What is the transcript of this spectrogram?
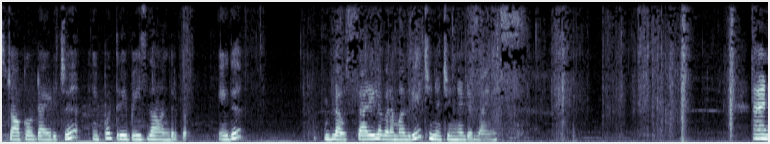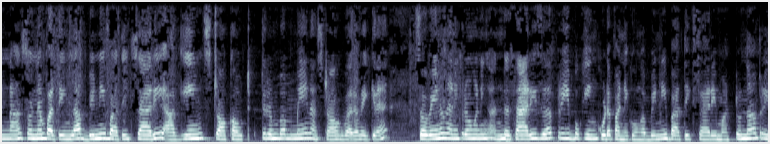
ஸ்டாக் அவுட் ஆயிடுச்சு. இப்போ த்ரீ பீஸ் தான் வந்திருக்கு. இது பிளவுஸ் சாரியில் வர மாதிரி சின்ன சின்ன டிசைன்ஸ் அண்ட் நான் சொன்னேன் பார்த்தீங்களா Binny batik sari again stock out திரும்பவுமே நான் ஸ்டாக் வர வைக்கிறேன். ஸோ வேணும்னு நினைக்கிறவங்க நீங்கள் அந்த சாரீஸை ப்ரீ புக்கிங் கூட பண்ணிக்கோங்க. பின்னி பாத்திக் சாரி மட்டும்தான் ப்ரீ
